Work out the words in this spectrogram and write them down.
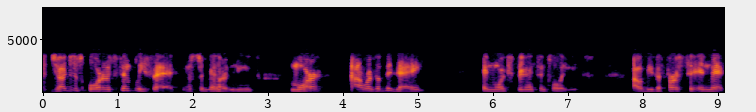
The judge's order simply said Mr. Miller needs more hours of the day and more experienced employees. I would be the first to admit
